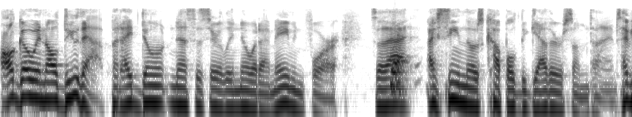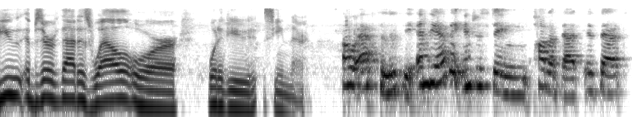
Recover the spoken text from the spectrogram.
I'll go and I'll do that, but I don't necessarily know what I'm aiming for. So that. I've seen those coupled together sometimes. Have you observed that as well, or what have you seen there? Oh, absolutely. And the other interesting part of that is that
